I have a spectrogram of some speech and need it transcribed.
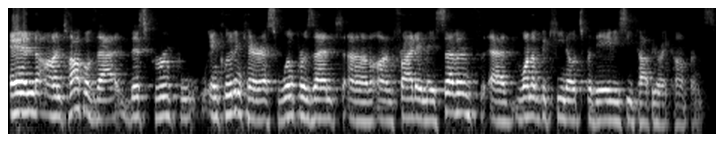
And on top of that, this group, including Carys, will present um, on Friday, May 7th at one of the keynotes for the ABC Copyright Conference.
